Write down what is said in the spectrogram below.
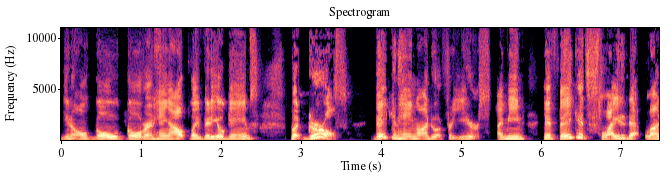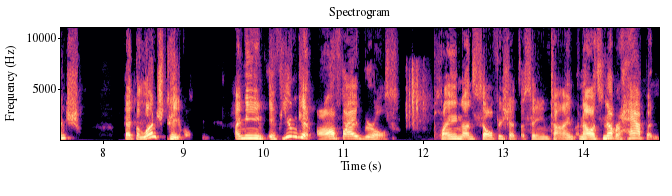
you know, go go over and hang out, play video games. But girls, they can hang on to it for years. I mean, if they get slighted at lunch, at the lunch table, I mean, if you can get all five girls playing unselfish at the same time, now it's never happened,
